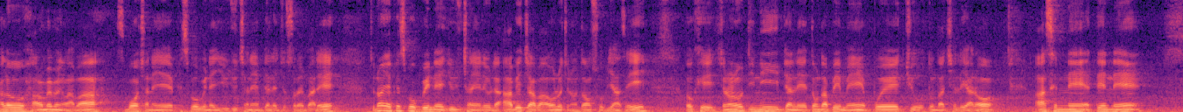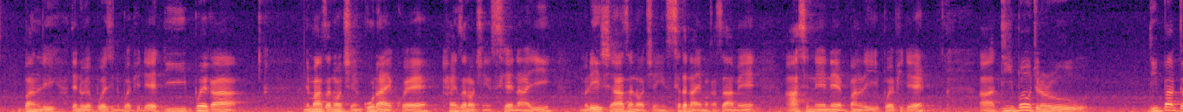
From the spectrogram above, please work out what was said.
Hello အားလုံးပဲမင်္ဂလာပါ Sport Channel ရဲ့ Facebook page နဲ့ YouTube Channel ပြန်လည်ကြိုဆိုလိုက်ပါတယ်ကျွန်တော်ရဲ့ Facebook page နဲ့ YouTube Channel လေးကိုလည်းအားပေးကြပါအောင်လို့ကျွန်တော်တောင်းဆိုပါရစေ Okay ကျွန်တော်တို့ဒီနေ့ပြန်လည်တုံးသပ်ပေးမယ်ပွဲကြိုတုံးသပ်ချက်လေးရတော့ Arsenal အသင်းနဲ့ဘန်လီအသင်းတို့ရဲ့ပွဲစဉ်ပွဲဖြစ်တယ်ဒီပွဲကမြန်မာစံတော်ချိန်9နာရီခွဲထိုင်းစံတော်ချိန်10နာရီမလေးရှားစံတော်ချိန်17နာရီမှာကစားမယ်အာဆင်နယ်နဲ့ဘန်လီပွဲဖြစ်တယ်အာဒီပွဲကိုကျွန်တော်တို့ ဒီဘက်က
